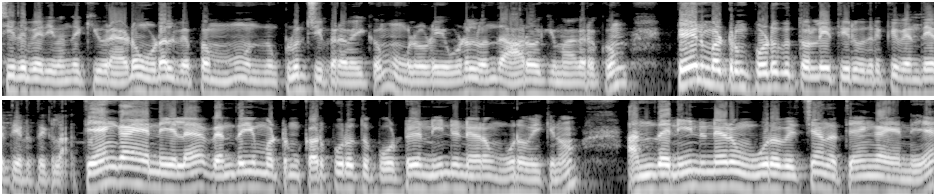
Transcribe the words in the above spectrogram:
சீதபேதி வந்து க்யூர் ஆகிடும் உடல் வெப்பமும் வந்து குளிர்ச்சி பெற வைக்கும். உங்களுடைய உடல் வந்து ஆரோக்கியமாக இருக்கும். பேன் மற்றும் பொடுகு தொல்லை தீர்வதற்கு வெந்தயத்தை எடுத்துக்கலாம். தேங்காய் எண்ணெயில் வெந்தயம் மற்றும் கற்பூரத்தை போட்டு நீண்ட நேரம் ஊற வைக்கணும். அந்த நீண்ட நேரம் ஊற வச்சு அந்த தேங்காய் எண்ணெயை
